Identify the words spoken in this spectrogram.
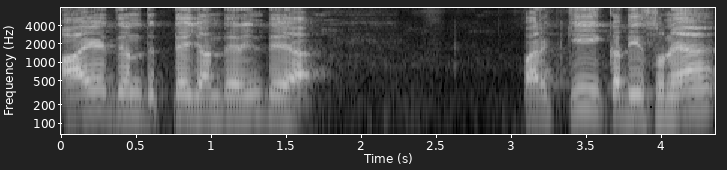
ਆਏ ਦਿਨ ਦਿੱਤੇ ਜਾਂਦੇ ਰਹਿੰਦੇ ਆ। ਪਰ ਕੀ ਕਦੀ ਸੁਣਿਆ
